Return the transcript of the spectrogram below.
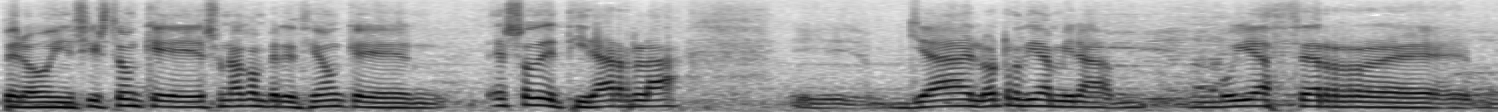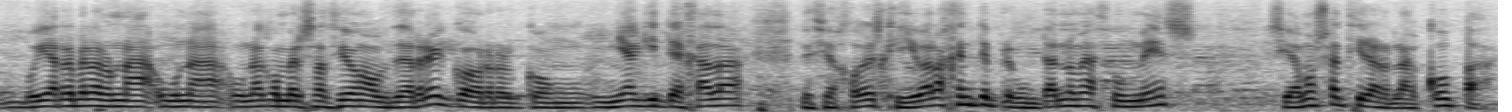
Pero insisto en que es una competición que eso de tirarla. Y ya el otro día, mira, voy a hacer, eh, voy a revelar una, una- una conversación off the record con Iñaki Tejada. Decía, joder, es que lleva la gente preguntándome hace un mes si vamos a tirar la copa.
